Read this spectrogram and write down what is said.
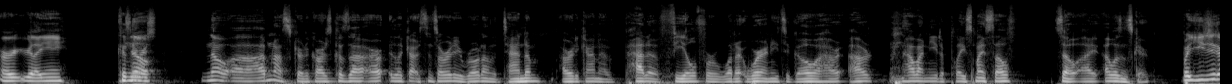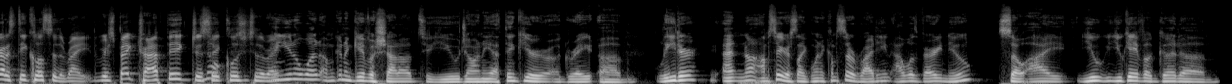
or you're like, eh? Because No. there's No, uh, I'm not scared of cars because I like since I already rode on the tandem, I already kind of had a feel for what I, where I need to go, how how how I need to place myself. So I, I wasn't scared. but you just got to stay close to the right. Respect traffic, just No. stay closer to the right. And you know what? I'm gonna give a shout out to you, Johnny. I think you're a great um, leader. And no, I'm serious. Like when it comes to writing, I was very new, so I you you gave a good um,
